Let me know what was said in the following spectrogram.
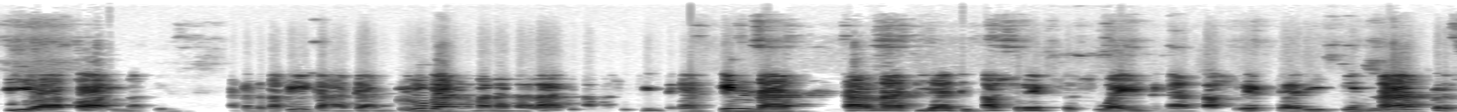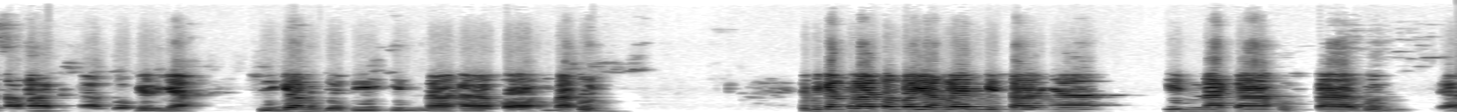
dia qaimatun. Akan tetapi keadaan berubah manakala kita masukin dengan inna karena dia ditasrif sesuai dengan tasrif dari inna bersama dengan domirnya sehingga menjadi innaha qaimatun. Demikian pula contoh yang lain misalnya innaka ustadun ya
